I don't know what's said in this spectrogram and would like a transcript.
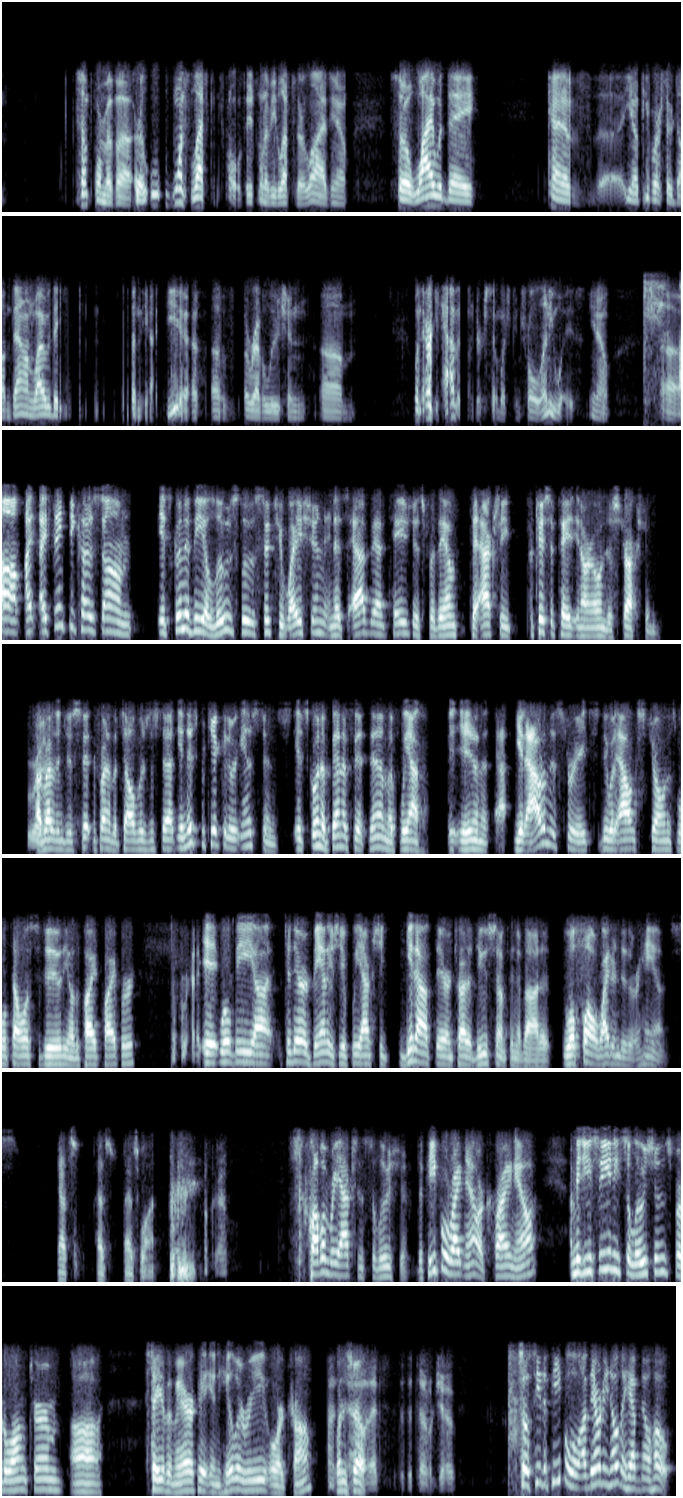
some form of uh, or wants less control. They just want to be left to their lives, you know. So why would they kind of, uh, you know, people are so dumbed down. Why would they them the idea of a revolution um, when they already have it under so much control, anyways? You know. Uh, Um, I, I think because um, it's going to be a lose-lose situation, and it's advantageous for them to actually participate in our own destruction. uh, rather than just sit in front of a television set. In this particular instance, it's going to benefit them if we have get out in the streets, do what Alex Jones will tell us to do, you know, the Pied Piper. right. It will be uh, to their advantage if we actually get out there and try to do something about it. We'll fall right into their hands. That's that's that's why. Okay. Problem, reaction, solution. The people right now are crying out. I mean, do you see any solutions for the long-term uh, state of America in Hillary or Trump? Uh, What a no, show! That's that's a total joke. So, see, the people, uh, they already know they have no hope.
